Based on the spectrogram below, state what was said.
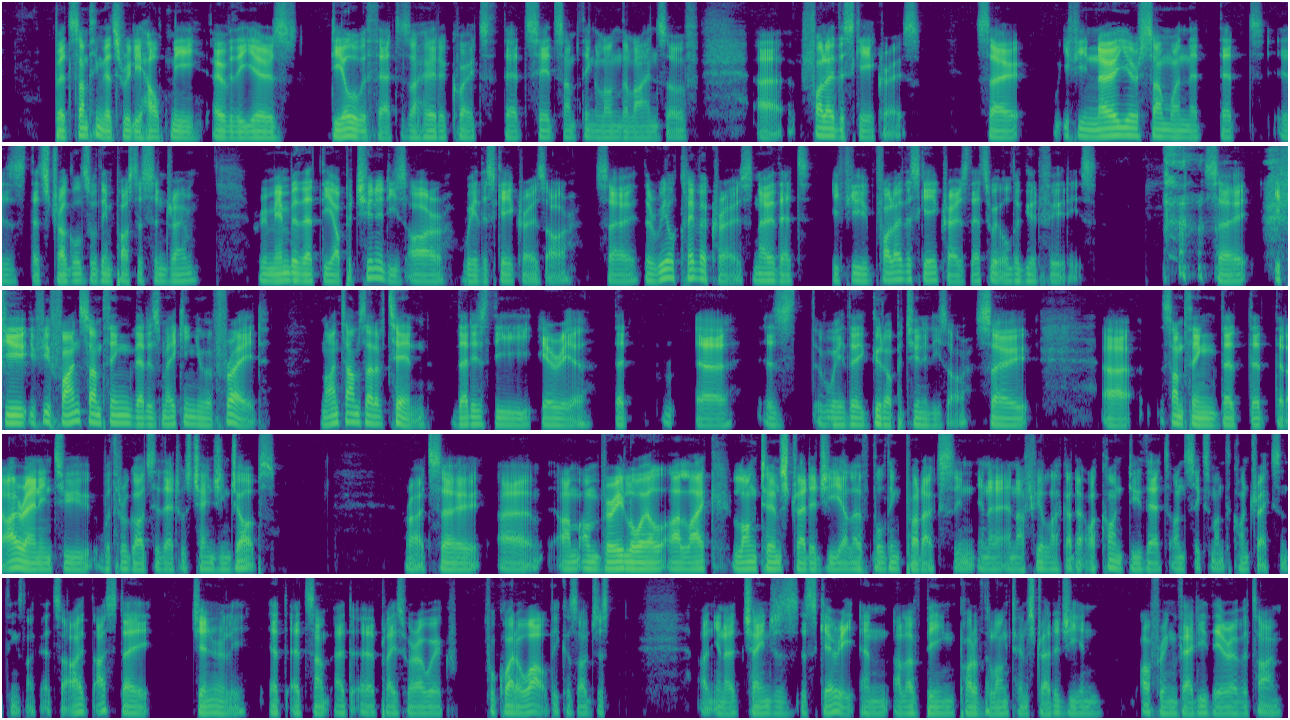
But something that's really helped me over the years deal with that is I heard a quote that said something along the lines of, uh, "Follow the scarecrows." So if you know you're someone that that is that struggles with imposter syndrome, remember that the opportunities are where the scarecrows are. So the real clever crows know that if you follow the scarecrows, that's where all the good food is. so if you if you find something that is making you afraid, nine times out of ten, that is the area that uh, is where the good opportunities are. So uh, something that, that that I ran into with regards to that was changing jobs. Right, so uh, I'm I'm very loyal. I like long term strategy. I love building products in, in a, and I feel like I don't I can't do that on six month contracts and things like that. So I I stay generally at at some at a place where I work for quite a while because I'll just you know change is, is scary and I love being part of the long term strategy and offering value there over time.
